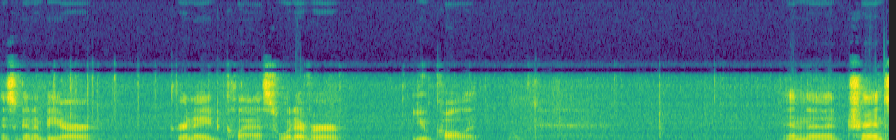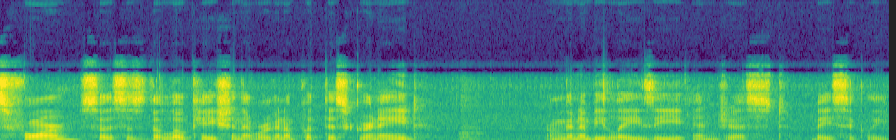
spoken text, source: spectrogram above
is going to be our grenade class, whatever you call it. And the transform, so this is the location that we're going to put this grenade, I'm going to be lazy and just basically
